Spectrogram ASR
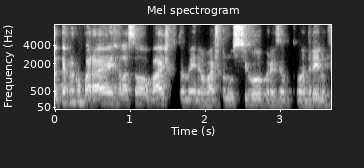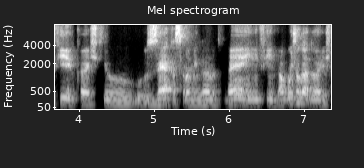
até para comparar em relação ao Vasco também, né? O Vasco anunciou, por exemplo, que o Andrei não fica, acho que o, Zeca, se não me engano, também, enfim, alguns jogadores.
